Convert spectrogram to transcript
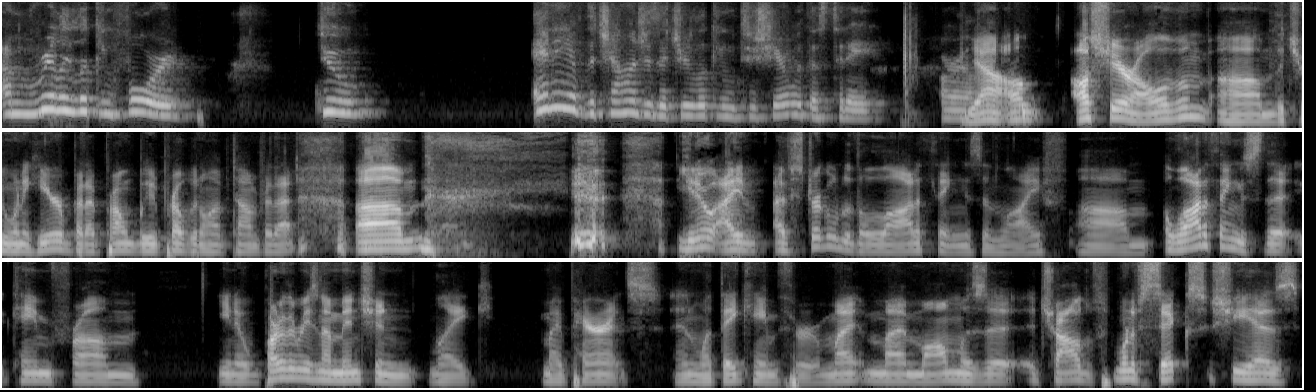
I'm really looking forward to any of the challenges that you're looking to share with us today. Yeah, I'll I'll share all of them um, that you want to hear, but I probably probably don't have time for that. Um, you know, I've I've struggled with a lot of things in life. Um, a lot of things that came from, you know, part of the reason I mentioned like my parents and what they came through. My my mom was a, a child, one of six. She has,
